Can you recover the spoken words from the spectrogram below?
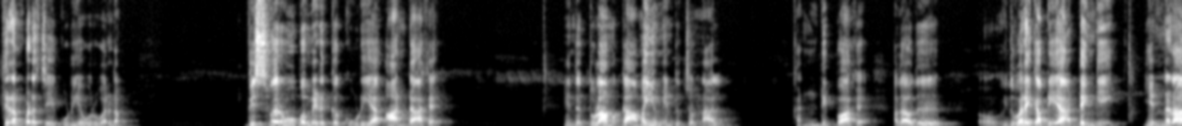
திறம்பட செய்யக்கூடிய ஒரு வருடம். விஸ்வரூபம் எடுக்கக்கூடிய ஆண்டாக இந்த துலாமுக்கு அமையும் என்று சொன்னால் கண்டிப்பாக அதாவது இதுவரைக்கும் அப்படியே அடங்கி என்னடா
